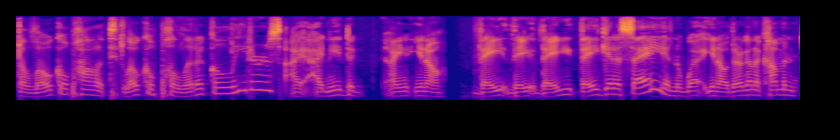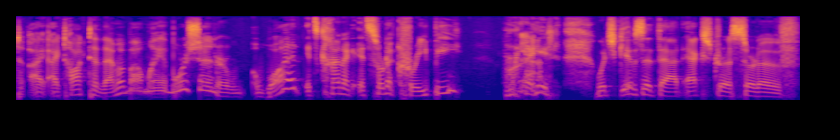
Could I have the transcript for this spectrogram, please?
the local polit- local political leaders, I, I need to I you know, they they they they get a say and what you know they're going to come and t- I, I talk to them about my abortion or what? It's kind of it's sort of creepy right? Yeah. which gives it that extra sort of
